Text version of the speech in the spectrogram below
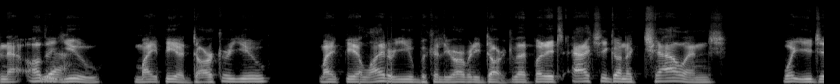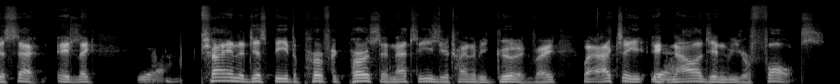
And that other yeah. you might be a darker you, might be a lighter you because you're already dark. But it's actually going to challenge what you just said. It's like yeah. trying to just be the perfect person. That's easy. You're trying to be good, right? But actually yeah. acknowledging your faults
